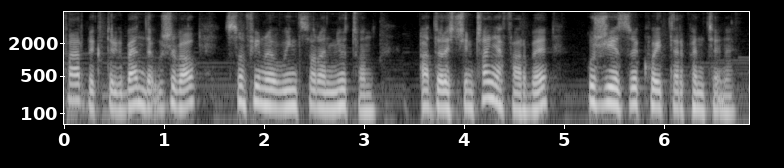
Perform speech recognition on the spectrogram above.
Farby, których będę używał, są firmy Winsor Newton, a do rozcieńczania farby użyję zwykłej terpentyny.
